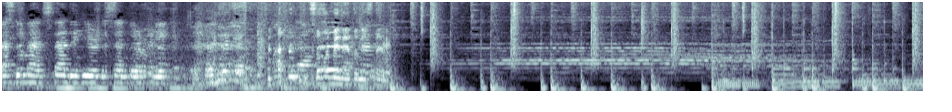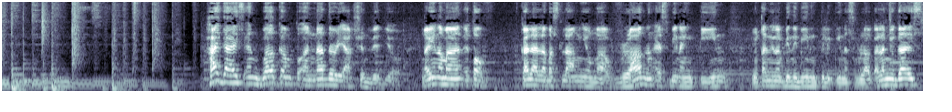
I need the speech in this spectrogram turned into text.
as the man standing here in the center of me. Sa mabineto ni Stel. Hi guys and welcome to another reaction video. Ngayon naman, ito, kalalabas lang yung uh, vlog ng SB19, yung kanilang binibining Pilipinas vlog. Alam nyo guys,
